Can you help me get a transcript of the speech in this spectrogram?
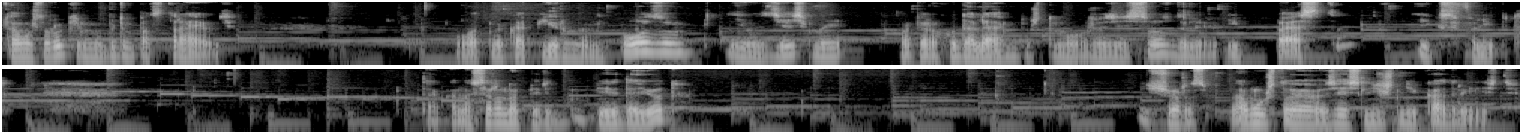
Потому что руки мы будем подстраивать. Вот мы копируем позу. И вот здесь мы, во-первых, удаляем то, что мы уже здесь создали. И paste x flipped. Так, она все равно перед, передает. Еще раз, потому что здесь лишние кадры есть.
